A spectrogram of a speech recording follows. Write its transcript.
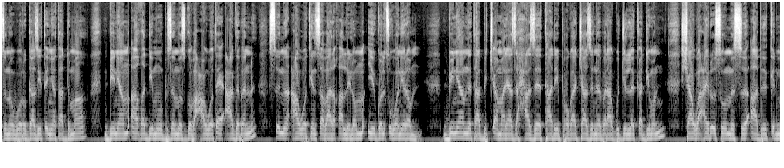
ዝነበሩ ጋዜጠኛታት ድማ ቢንያም ኣቐዲሙ ብዘመዝገቦ ዓወት ኣይዓገበን ጽምእ ዓወት የንጸባርቕ ኢሎም ይገልጽዎ ነይሮም። ቢንያም ነታ ብጫ ማልያ ዝሓዘ ታዴ ፖጋቻ ዝነበራ ጉጅለ ቀዲሞም ሻዋዓይ ርእሱ ምስ ኣብ ቅድሚ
